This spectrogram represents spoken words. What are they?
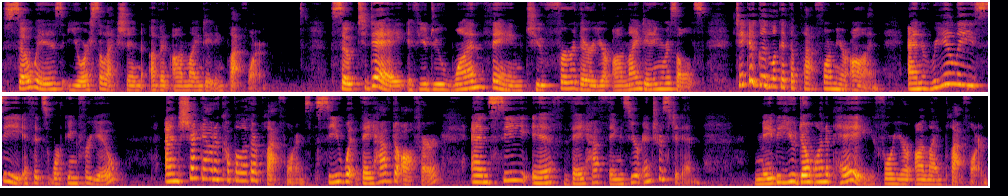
So is your selection of an online dating platform. So, today, if you do one thing to further your online dating results, take a good look at the platform you're on and really see if it's working for you. And check out a couple other platforms, see what they have to offer, and see if they have things you're interested in. Maybe you don't want to pay for your online platform.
